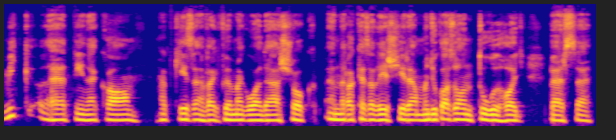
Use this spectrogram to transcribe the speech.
Mik lehetnének a hát kézenfekvő megoldások ennek a kezelésére, mondjuk azon túl, hogy persze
